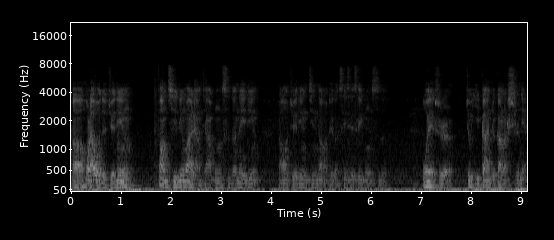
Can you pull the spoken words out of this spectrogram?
呃后来我就决定放弃另外两家公司的内定，然后决定进到这个 C C C 公司，我也是就一干就干了十年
